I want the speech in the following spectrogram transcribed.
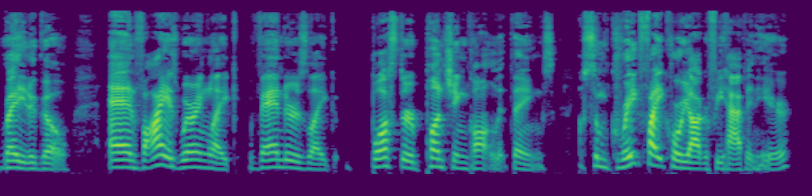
ready to go. And Vi is wearing like Vander's like buster punching gauntlet things. Some great fight choreography happened here.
